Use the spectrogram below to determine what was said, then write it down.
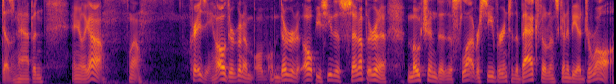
Doesn't happen, and you're like, "Oh, well, crazy. Oh, they're gonna they're gonna oh, you see this setup? They're gonna motion the, the slot receiver into the backfield, and it's gonna be a draw."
